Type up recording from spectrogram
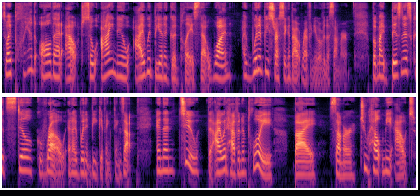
So I planned all that out. So I knew I would be in a good place that one, I wouldn't be stressing about revenue over the summer, but my business could still grow and I wouldn't be giving things up. And then two, that I would have an employee by summer to help me out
